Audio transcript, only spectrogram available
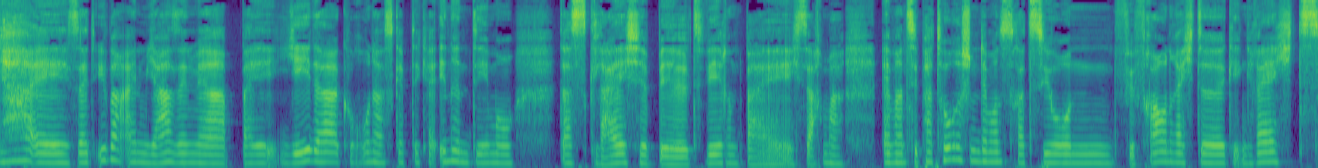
Ja, ey, seit über einem Jahr sehen wir bei jeder Corona-SkeptikerInnen-Demo das gleiche Bild, während bei, ich sag mal, emanzipatorischen Demonstrationen für Frauenrechte gegen rechts,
